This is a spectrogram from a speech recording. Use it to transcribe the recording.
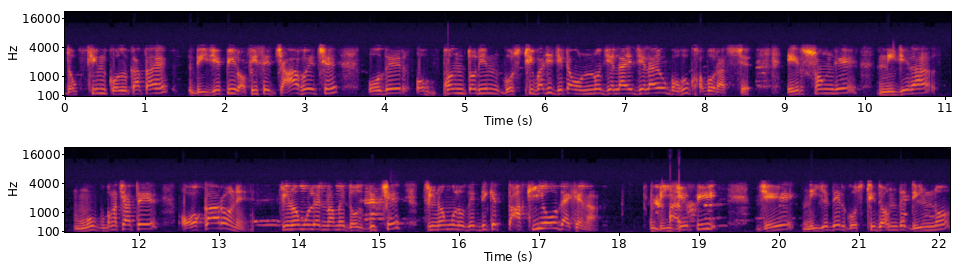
দক্ষিণ কলকাতায় বিজেপির অফিসে যা হয়েছে, ওদের অভ্যন্তরীণ গোষ্ঠীবাজি যেটা অন্য জেলায় জেলায়ও বহু খবর আসছে। এর সঙ্গে নিজেরা মুখ বাঁচাতে অকারণে তৃণমূলের নামে দোষ দিচ্ছে, তৃণমূল ওদের দিকে তাকিয়েও দেখে না। বিজেপি যে নিজেদের গোষ্ঠীদ্বন্দ্বে দীর্ণ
